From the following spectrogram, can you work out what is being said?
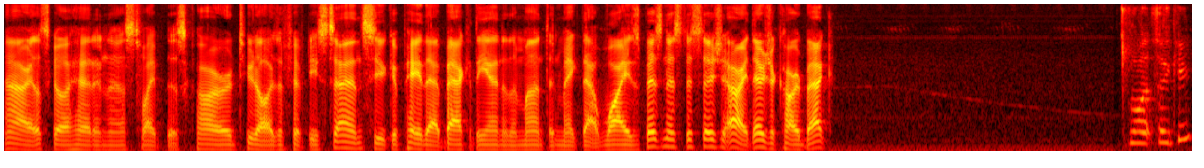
All right, let's go ahead and uh, swipe this card. Two dollars and fifty cents. You could pay that back at the end of the month and make that wise business decision. All right, there's your card back. Right. Thank you.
